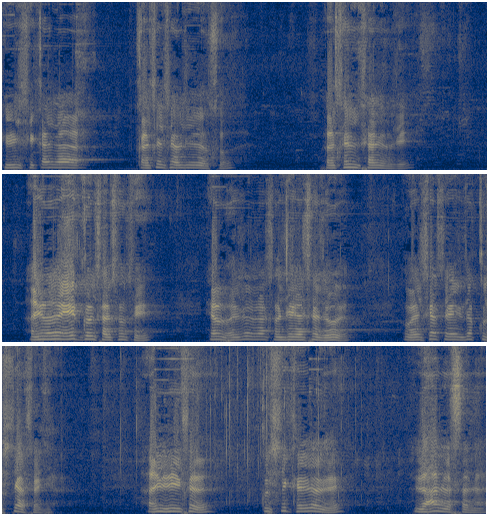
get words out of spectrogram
की शिकायला शिकायला काचेच्यावडीला होतो प्राथमिक शाळेमध्ये आणि मला एक गोष्ट आठवते या भैरवनाथ मंदिराच्या जवळ वर्षात एकदा कुस्त्या असायच्या आणि मी इथं कुस्ती खेळलो आहे. लहान असताना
